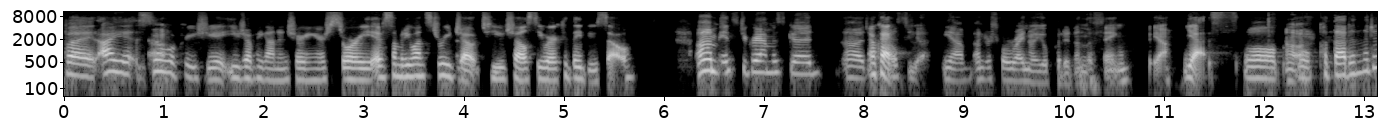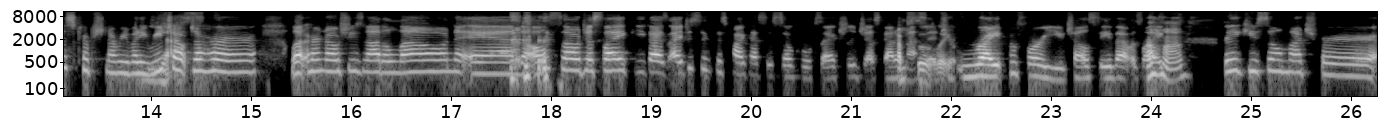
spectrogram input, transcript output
but i yeah. so appreciate you jumping on and sharing your story if somebody wants to reach out to you chelsea where could they do so um instagram is good Uh, Okay. Chelsea, yeah, underscore. I know you'll put it in the thing. Yeah. Yes, we'll Oh. we'll put that in the description. Everybody, reach out to her, let her know she's not alone, and also just like you guys, I just think this podcast is so cool because I actually just got a Absolutely. message right before you, Chelsea, that was like, uh-huh. thank you so much for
